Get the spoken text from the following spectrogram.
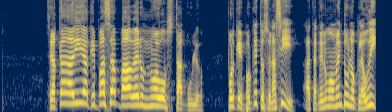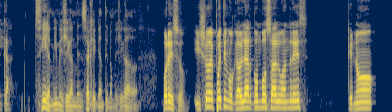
o sea, cada día que pasa va a haber un nuevo obstáculo. ¿Por qué? Porque estos son así, hasta que en un momento uno claudica. Sí, a mí me llegan mensajes que antes no me llegaban. Por eso. Y yo después tengo que hablar con vos algo, Andrés, que no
